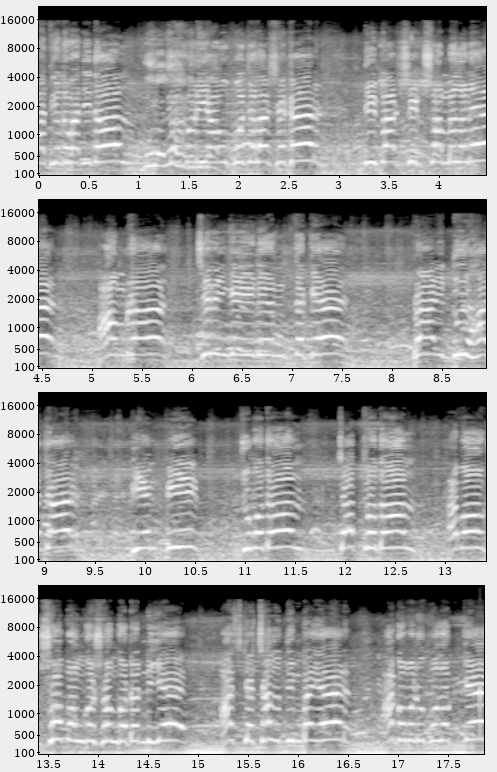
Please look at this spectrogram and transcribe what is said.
জাতীয়তাবাদী দল চকরিয়া উপজেলা শাখার দ্বিবার্ষিক সম্মেলনে আমরা চিরিঙ্গি ইউনিয়ন থেকে প্রায় দুই হাজার বিএনপি যুবদল ছাত্রদল এবং সব অঙ্গ সংগঠন নিয়ে আজকে চালুদ্দিন ভাইয়ের আগমন উপলক্ষে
